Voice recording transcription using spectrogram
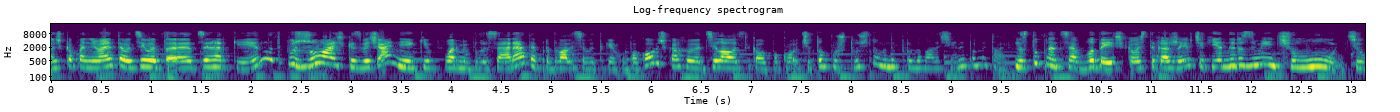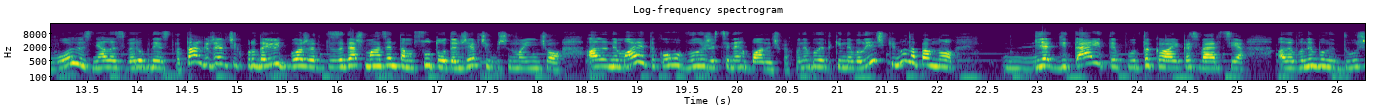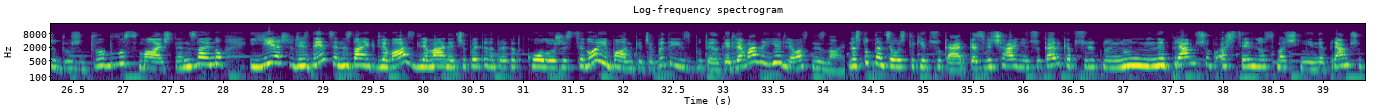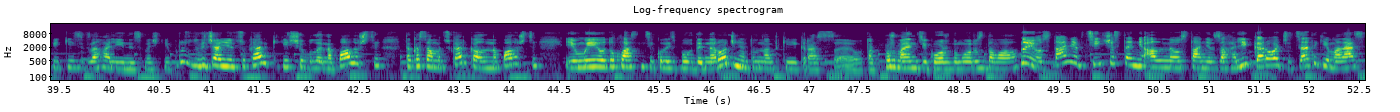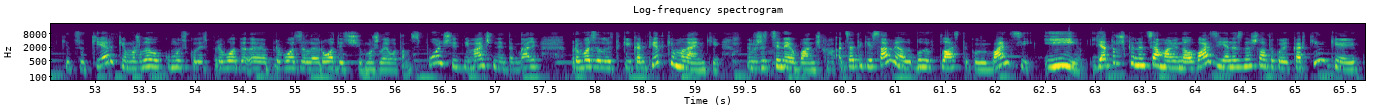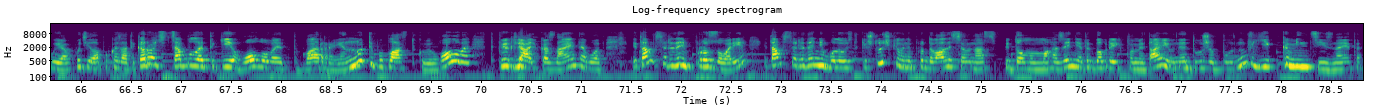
запліщоночка, понімаєте, оці от е, цигарки, ну типу жувачки, звичайні, які в формі були сигарети, продавалися в таких упаковочках. Е, Ціла ось така упаковка. Чи то поштучно вони продавалися, я не пам'ятаю. Наступне це водичка, ось така живчик. Я не розумію, чому цю воду зняли з виробництва. Так, живчик продають, боже, ти зайдеш в магазин, там суто один живчик, більше немає нічого. Але немає такого в жестяних баночках. Вони були такі невеличкі, ну напевно. Для дітей, типу, така якась версія, але вони були дуже дуже це було смачно. Я не знаю, ну є ж різниця, не знаю, як для вас, для мене, чи пити, наприклад, коло жестяної банки, чи пити її з бутилки. Для мене є, для вас не знаю. Наступна це ось такі цукерки. Звичайні цукерки, абсолютно ну не прям щоб аж сильно смачні, не прям щоб якісь взагалі не смачні. Просто звичайні цукерки, які ще були на палушці, така сама цукерка, але на палушці. І в моєї однокласниці колись був день народження, то вона такий якраз е, отак по жменті кожному роздавала. Ну і останнє в цій частині, але не останнє взагалі. Коротше, це такі малесенькі цукерки. Можливо, комусь колись е, привозили родичі, можливо, там з Польщі, з Німеччини і так далі. Привозили ось такі конфетки маленькі в жестяних баночках. А це такі самі, але були в пластиковій банці. І я трошки не це маю на увазі. Я не знайшла такої картинки, яку я хотіла показати. Коротше, це були такі голови тварин, ну типу пластикові голови, типу як лялька, знаєте, от. І там всередині прозорі, і там всередині були ось такі штучки. Вони продавалися у нас під домом в магазині. Я так добре їх пам'ятаю. і Вони дуже були ну такі камінці, знаєте.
